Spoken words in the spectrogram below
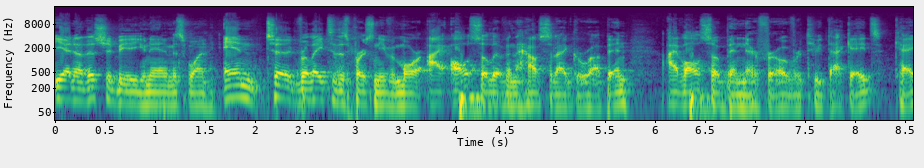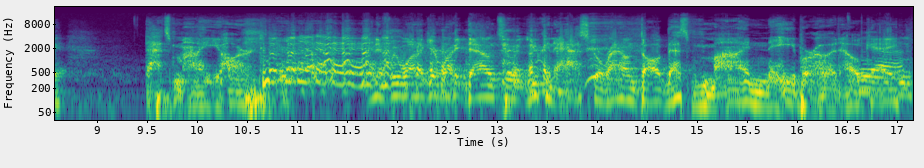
Yeah, no, this should be a unanimous one. And to relate to this person even more, I also live in the house that I grew up in. I've also been there for over two decades. Okay. That's my yard. and if we want to get right down to it, you can ask around, dog. That's my neighborhood, okay? Yeah.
